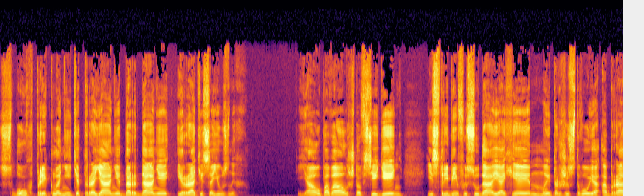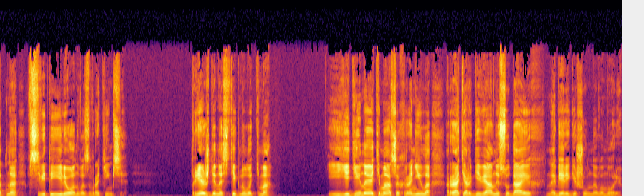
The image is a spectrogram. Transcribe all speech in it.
Слух преклоните трояне, дардане и рати союзных. Я уповал, что в сей день, истребив и суда, и Ахеен, мы, торжествуя, обратно в святый Илеон возвратимся. Прежде настигнула тьма, и единая тьма сохранила рать аргивян и суда их на береге шумного моря.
